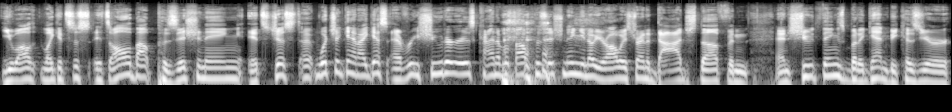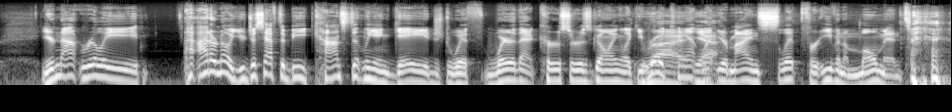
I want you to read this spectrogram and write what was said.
you all like it's just it's all about positioning. It's just uh, which again I guess every shooter is kind of about positioning. You know, you're always trying to dodge stuff and and shoot things, but again because you're you're not really I don't know. You just have to be constantly engaged with where that cursor is going. Like you really right, can't yeah. let your mind slip for even a moment.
